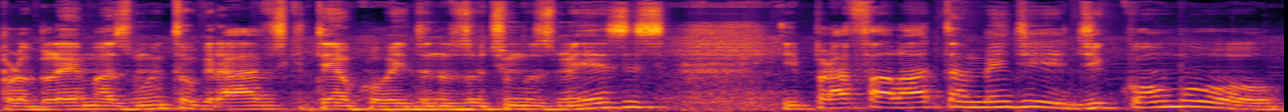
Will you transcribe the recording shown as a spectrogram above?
problemas muito graves que têm ocorrido nos últimos meses, e para falar também de, de como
